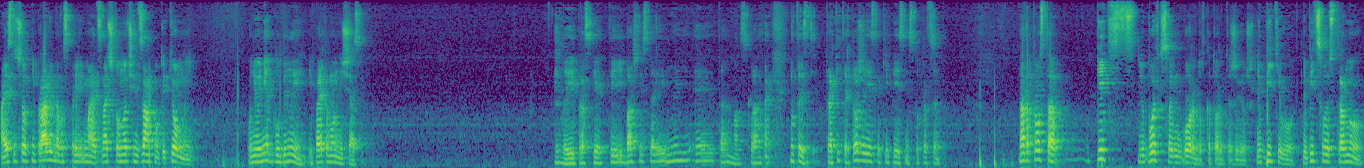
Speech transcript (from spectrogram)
А если человек неправильно воспринимает, значит он очень замкнутый, темный. У него нет глубины, и поэтому он несчастлив. Жилые проспекты и башни старинные — это Москва. Ну, то есть, про Питер тоже есть такие песни, сто процентов. Надо просто петь любовь к своему городу, в котором ты живешь. Любить его, любить свою страну,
